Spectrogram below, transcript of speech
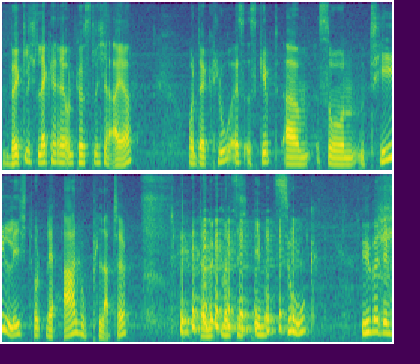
Wirklich leckere und köstliche Eier. Und der Clou ist, es gibt ähm, so ein Teelicht und eine Aluplatte, damit man sich im Zug über dem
